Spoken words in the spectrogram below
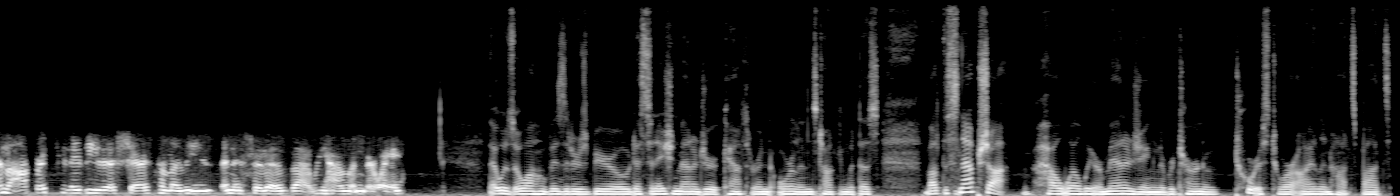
and the opportunity to share some of these initiatives that we have underway. That was Oahu Visitors Bureau Destination Manager Catherine Orleans talking with us about the snapshot of how well we are managing the return of tourists to our island hotspots.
